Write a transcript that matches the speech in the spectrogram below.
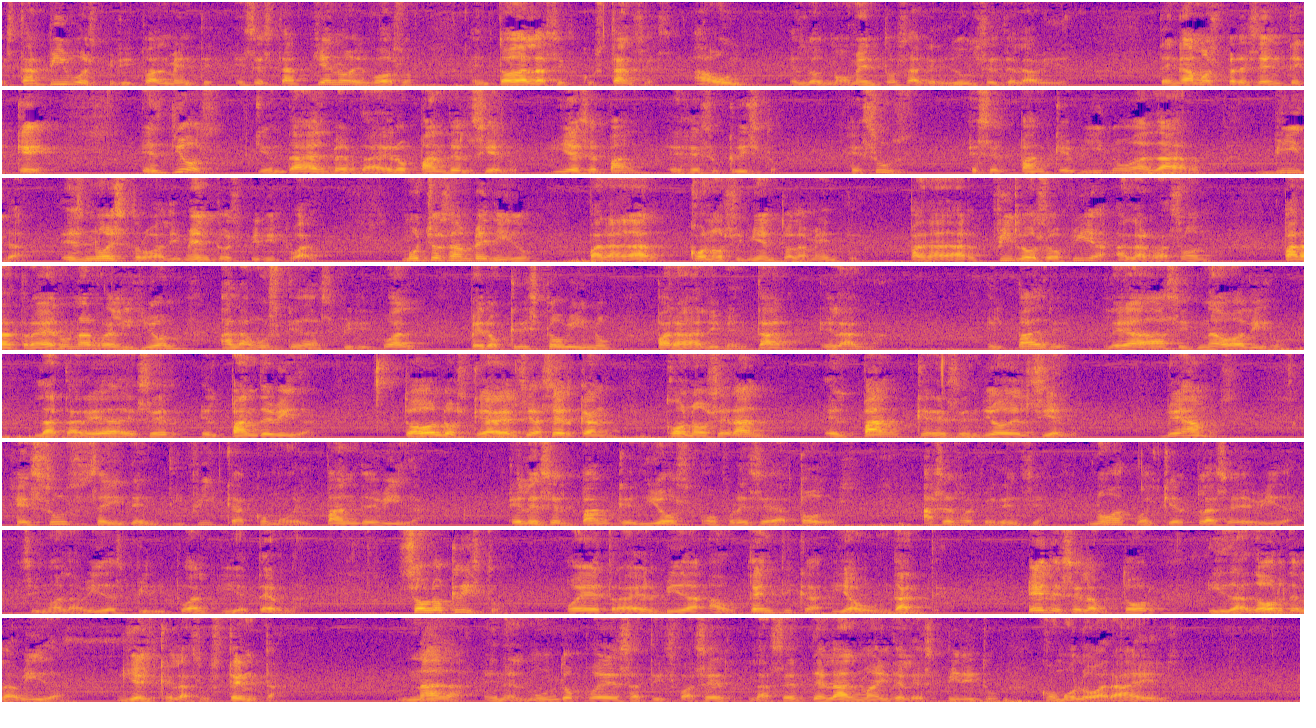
Estar vivo espiritualmente es estar lleno de gozo en todas las circunstancias, aún en los momentos agridulces de la vida. Tengamos presente que es Dios quien da el verdadero pan del cielo y ese pan es Jesucristo. Jesús es el pan que vino a dar vida, es nuestro alimento espiritual. Muchos han venido para dar conocimiento a la mente, para dar filosofía a la razón, para traer una religión a la búsqueda espiritual, pero Cristo vino para alimentar el alma. El Padre le ha asignado al Hijo la tarea de ser el pan de vida. Todos los que a Él se acercan conocerán el pan que descendió del cielo. Veamos, Jesús se identifica como el pan de vida. Él es el pan que Dios ofrece a todos. Hace referencia no a cualquier clase de vida, sino a la vida espiritual y eterna. Solo Cristo puede traer vida auténtica y abundante. Él es el autor y dador de la vida y el que la sustenta. Nada en el mundo puede satisfacer la sed del alma y del espíritu como lo hará Él.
